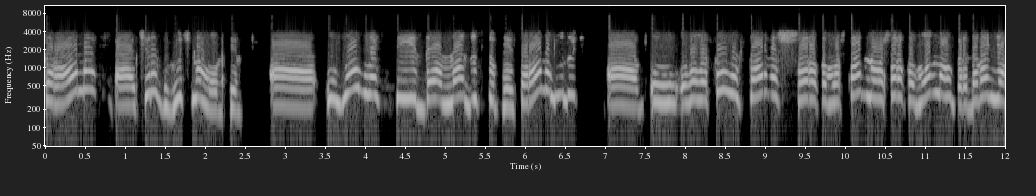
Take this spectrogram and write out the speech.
сирени е, через гучномовці. Е, у області, де недоступні сирени будуть, е, оголосили сервіс широкомасштабного широкомовного передавання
